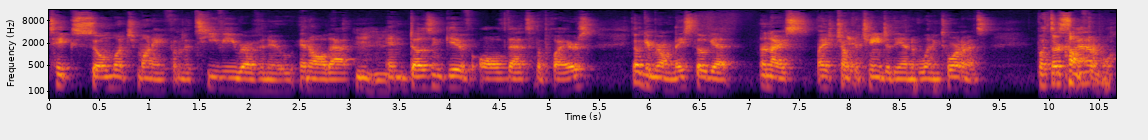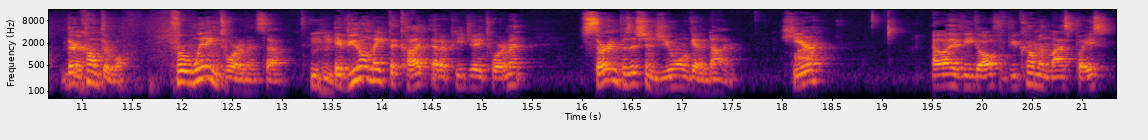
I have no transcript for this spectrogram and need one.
takes so much money from the TV revenue and all that, Mm-hmm. and doesn't give all of that to the players. Don't get me wrong; they still get a nice, nice chunk Yeah. of change at the end of winning tournaments. But They're sign up- comfortable. They're comfortable for winning tournaments, though. Mm-hmm. If you don't make the cut at a PGA tournament, certain positions you won't get a dime. Here, LIV Golf, if you come in last place,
